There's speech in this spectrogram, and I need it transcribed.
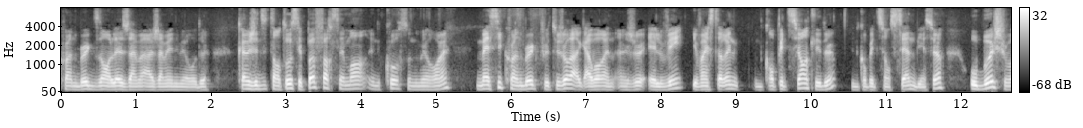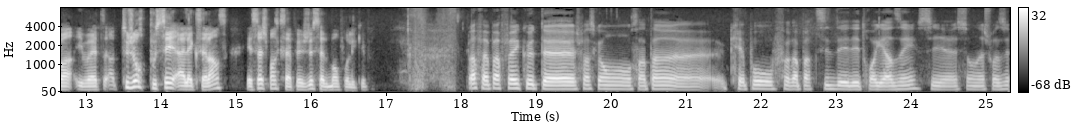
Kronberg, disons, on laisse jamais à jamais numéro 2. Comme j'ai dit tantôt, c'est pas forcément une course au numéro 1, Mais si Cronenberg peut toujours avoir un, jeu élevé, il va instaurer une, compétition entre les deux, une compétition saine, bien sûr. Au Bush, il va, il va être toujours poussé à l'excellence. Et ça, je pense que ça peut juste être bon pour l'équipe. Parfait, parfait. Écoute, euh, je pense qu'on s'entend. Euh, Crépeau fera partie des, trois gardiens si, euh, si, on a choisi.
